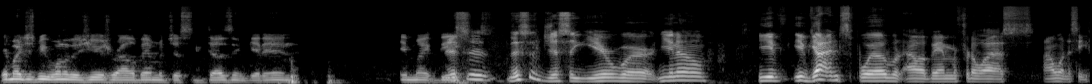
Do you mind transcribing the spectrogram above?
It might just be one of those years where Alabama just doesn't get in. It might be. This is this is just a year where you know you've you've gotten spoiled with Alabama for the last I want to say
